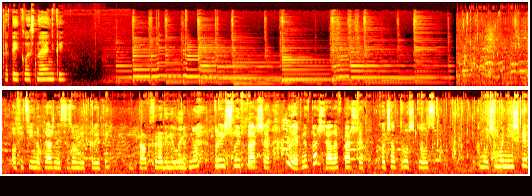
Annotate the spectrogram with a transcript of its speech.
Такий класненький. Офіційно пляжний сезон відкритий. Так, всередині липня. Прийшли вперше, ну як не вперше, але вперше, хоча б трошки ось мочимо ніжки.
